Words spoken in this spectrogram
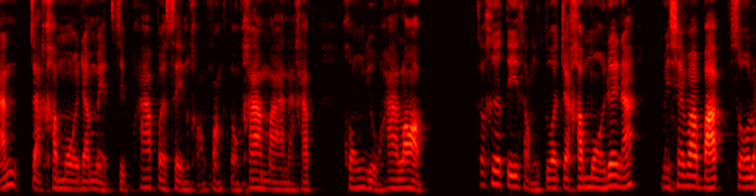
นั้นจะขโมยดาเมจ 15%ของฝั่งตรงข้ามมานะครับ คงอยู่ 5 รอบ ก็คือตี 2 ตัวจะขโมยด้วยนะ ไม่ใช่ว่าบัฟโซโล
